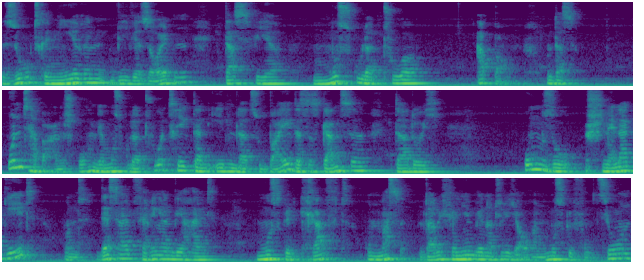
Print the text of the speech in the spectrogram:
so trainieren, wie wir sollten, dass wir Muskulatur abbauen. Und das Unterbeanspruchen der Muskulatur trägt dann eben dazu bei, dass das Ganze dadurch umso schneller geht und deshalb verringern wir halt Muskelkraft und Masse. Und dadurch verlieren wir natürlich auch an Muskelfunktion.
